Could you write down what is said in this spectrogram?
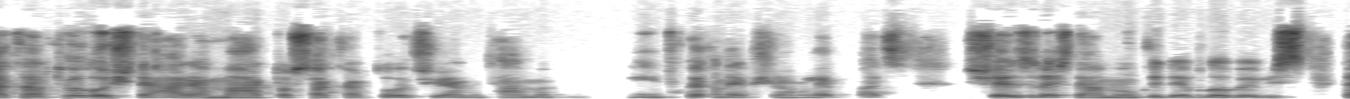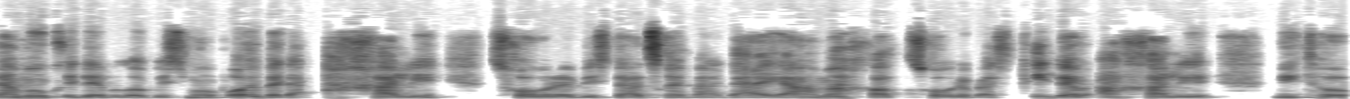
საქართველოსში და არა მარტო საქართველოსში, არამედ იმ ქვეყნებში, რომლებიც შეძლეს დამოუკიდებლობების დამოუკიდებლობის მოპოვება და ახალი ცხოვრების დაწყება და აი ამ ახალ ცხოვრებას კიდევ ახალი მითო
